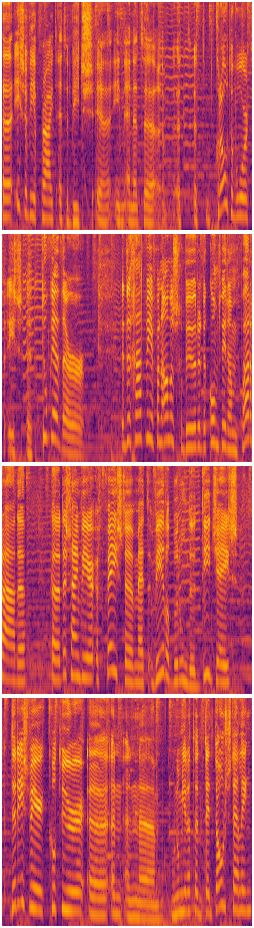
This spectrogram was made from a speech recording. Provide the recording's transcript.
eh, is er weer Pride at the Beach. eh, in, en het, eh, het, het grote woord is Together. Er gaat weer van alles gebeuren. Er komt weer een parade. Er zijn weer feesten met wereldberoemde DJ's. Er is weer cultuur, een, een, hoe noem je dat, een tentoonstelling.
